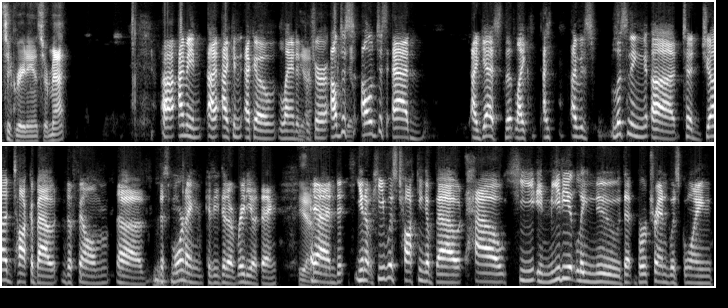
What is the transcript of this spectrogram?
That's a great answer, Matt. Uh, I mean, I, I can echo Landon Yeah. for sure. I'll just Yep. I'll just add, I guess that like I I was listening uh, to Judd talk about the film uh, this morning because he did a radio thing, Yeah. and you know he was talking about how he immediately knew that Bertrand was going.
